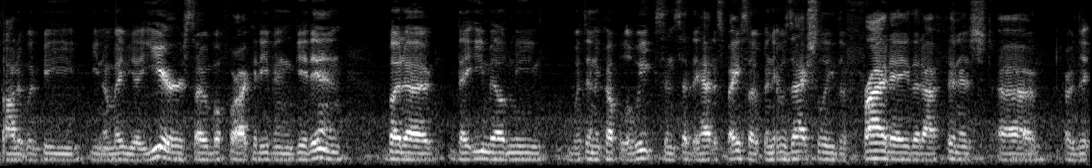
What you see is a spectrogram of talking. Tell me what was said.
thought it would be, you know, maybe a year or so before I could even get in. But uh, they emailed me within a couple of weeks and said they had a space open. It was actually the Friday that I finished, uh, or the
